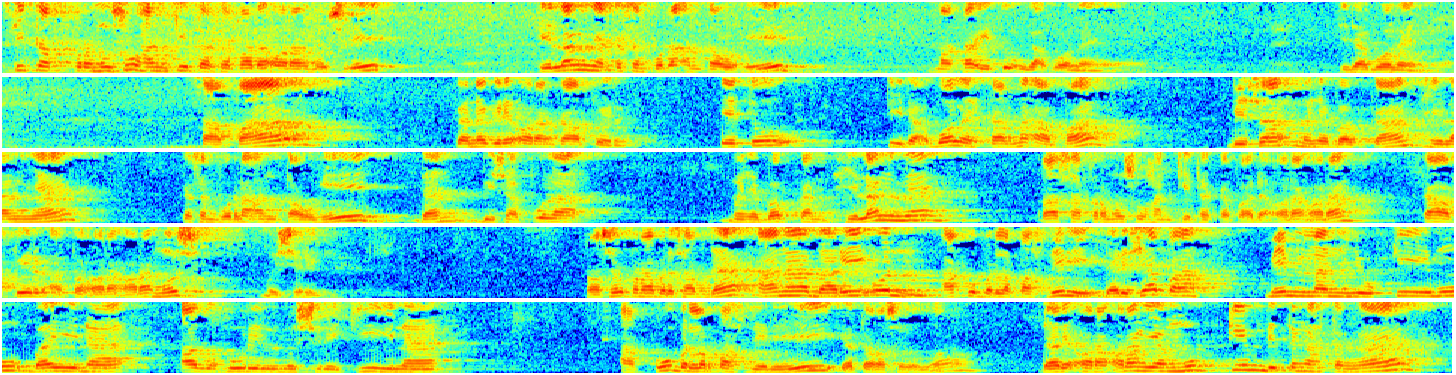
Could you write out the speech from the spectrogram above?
sikap permusuhan kita kepada orang musyrik, hilangnya kesempurnaan tauhid, maka itu enggak boleh. Tidak boleh. Safar ke negeri orang kafir itu tidak boleh karena apa? Bisa menyebabkan hilangnya kesempurnaan tauhid dan bisa pula menyebabkan hilangnya rasa permusuhan kita kepada orang-orang kafir atau orang-orang mus musyrik. Rasul pernah bersabda, "Ana bariun, aku berlepas diri dari siapa? Mimman yukimu baina azhuril musyrikina." Aku berlepas diri kata Rasulullah dari orang-orang yang mukim di tengah-tengah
